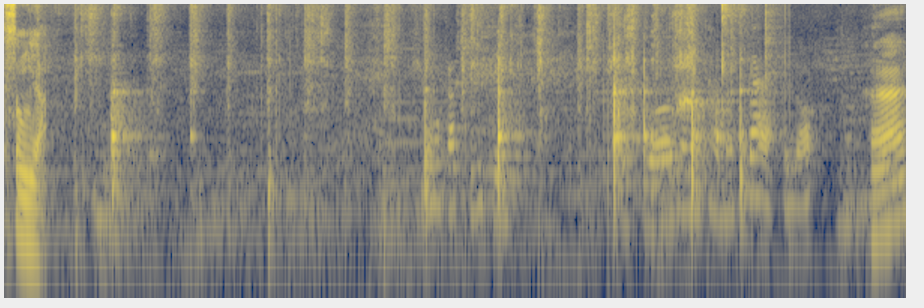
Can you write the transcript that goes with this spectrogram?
Xong nhỉ. Hả?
